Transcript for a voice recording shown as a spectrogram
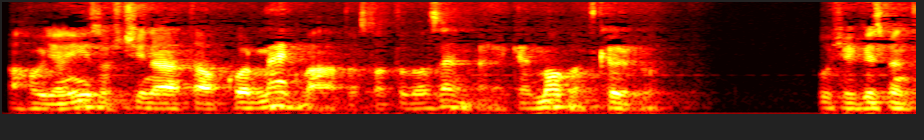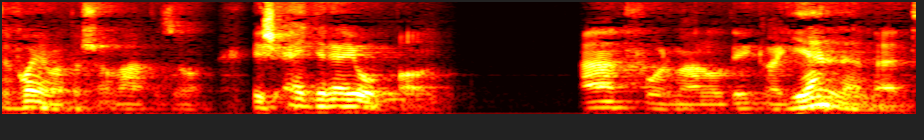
ahogyan Jézus csinálta, akkor megváltoztatod az embereket magad körül. Úgyhogy közben te folyamatosan változol. És egyre jobban átformálódik a jellemed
